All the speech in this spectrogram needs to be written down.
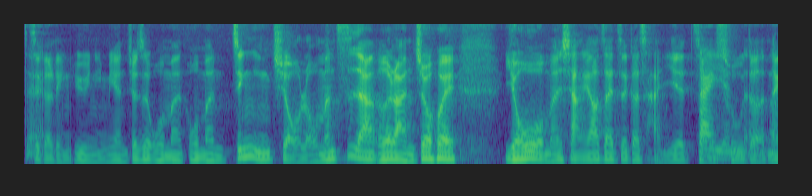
这个领域里面，就是我们我们经营久了，我们自然而然就会。有我们想要在这个产业走出的那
